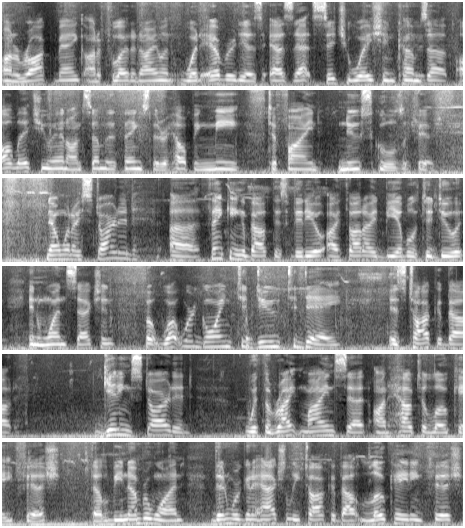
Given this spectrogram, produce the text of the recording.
on a rock bank, on a flooded island, whatever it is. As that situation comes up, I'll let you in on some of the things that are helping me to find new schools of fish. Now when I started uh, thinking about this video, I thought I'd be able to do it in one section, but what we're going to do today is talk about getting started with the right mindset on how to locate fish. That'll be number one. Then we're going to actually talk about locating fish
